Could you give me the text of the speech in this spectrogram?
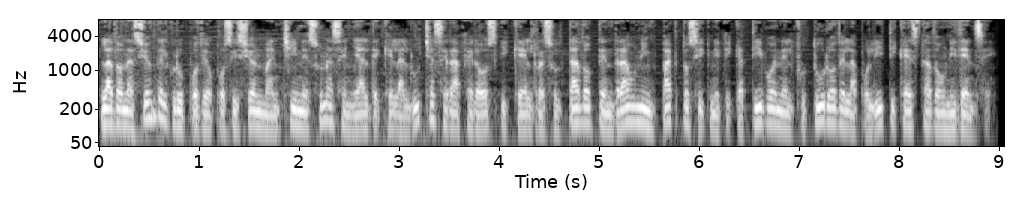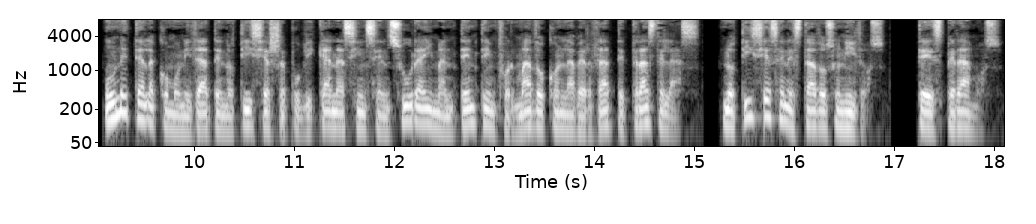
La donación del grupo de oposición Manchin es una señal de que la lucha será feroz y que el resultado tendrá un impacto significativo en el futuro de la política estadounidense. Únete a la comunidad de noticias republicanas sin censura y mantente informado con la verdad detrás de las noticias en Estados Unidos. Te esperamos.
